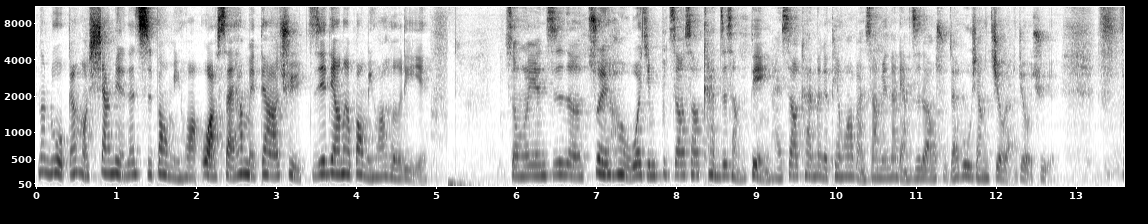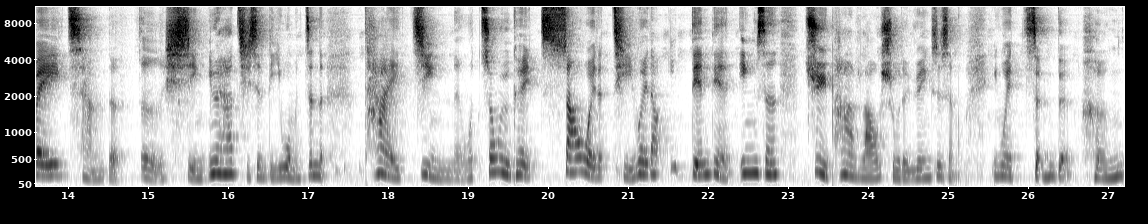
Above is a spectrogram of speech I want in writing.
那如果刚好下面人在吃爆米花，哇塞，他没掉下去，直接掉到那个爆米花盒里耶。总而言之呢，最后我已经不知道是要看这场电影，还是要看那个天花板上面那两只老鼠在互相救来救去，非常的恶心，因为它其实离我们真的太近了。我终于可以稍微的体会到一点点阴森惧怕老鼠的原因是什么，因为真的很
